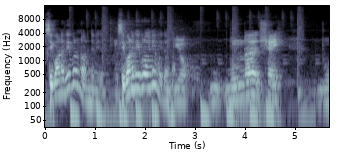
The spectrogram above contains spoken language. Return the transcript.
Sigourney Weaver'ın rolünde miydi? Sigourney Weaver oynuyor muydu onda? Yok. Bunda şey bu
